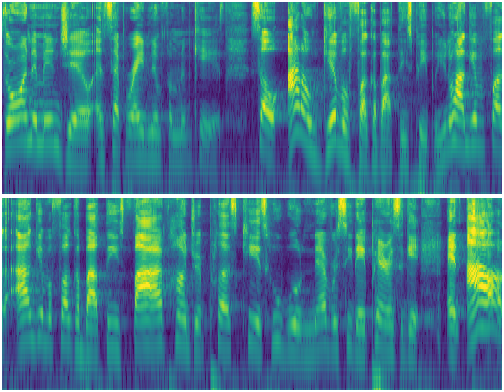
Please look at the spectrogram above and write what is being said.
throwing them in jail and separating them from them kids. So I don't give a fuck about these people. You know I give a fuck? I give a fuck about these 500 plus kids who will never see their parents again. And I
